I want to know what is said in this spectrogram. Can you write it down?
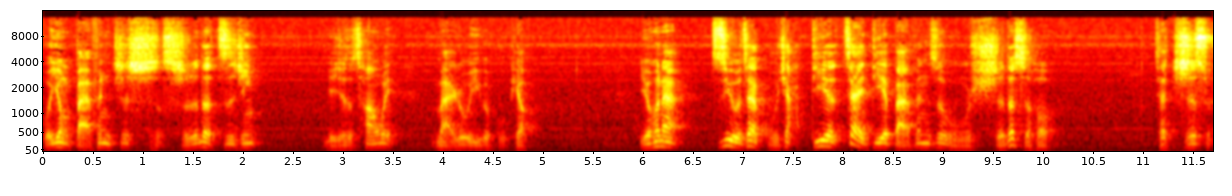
我用百分之十十的资金，也就是仓位买入一个股票，以后呢？只有在股价跌再跌百分之五十的时候，才止损。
